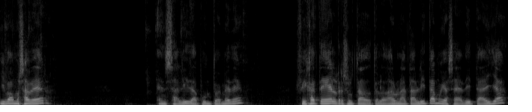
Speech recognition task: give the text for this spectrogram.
Y vamos a ver en salida.md. Fíjate el resultado. Te lo da una tablita muy asadita ella.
